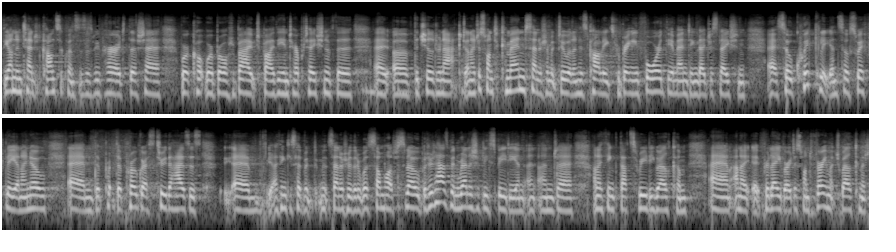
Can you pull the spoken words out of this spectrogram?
the unintended consequences, as we've heard, that were, were brought about by the interpretation of the, of the Children Act. And I just want to commend Senator McDowell and his colleagues for bringing forward the amending legislation so quickly and so swiftly swiftly, and I know um, the, pr the progress through the Houses, um, I think you said, Senator, that it was somewhat slow, but it has been relatively speedy, and, and, and, uh, and I think that's really welcome. Um, and I, uh, for Labour, I just want to very much welcome it.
